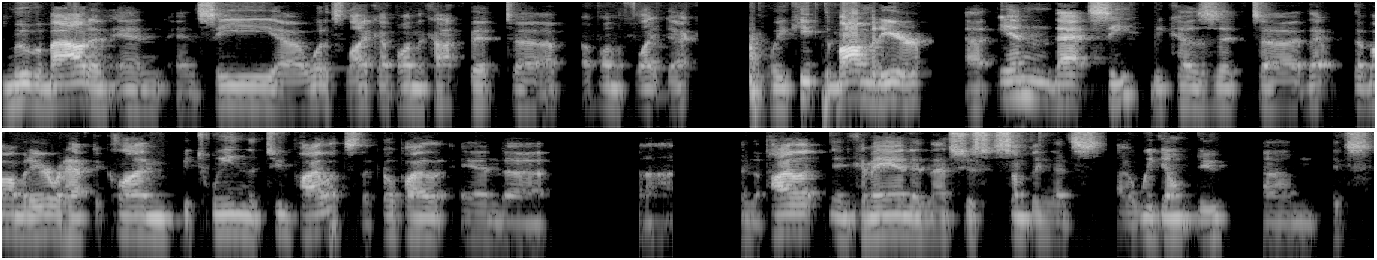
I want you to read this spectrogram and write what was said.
move about and and and see uh, what it's like up on the cockpit, uh, up up on the flight deck. We keep the bombardier uh, in that seat because it uh, that the bombardier would have to climb between the two pilots, the co-pilot and uh, uh, and the pilot in command, and that's just something that's uh, we don't do. Um, it's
